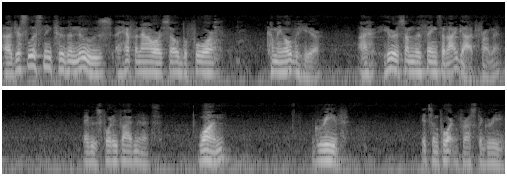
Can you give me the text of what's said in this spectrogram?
uh, just listening to the news a half an hour or so before coming over here, I, here are some of the things that I got from it. Maybe it was 45 minutes. One, grieve. It's important for us to grieve.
